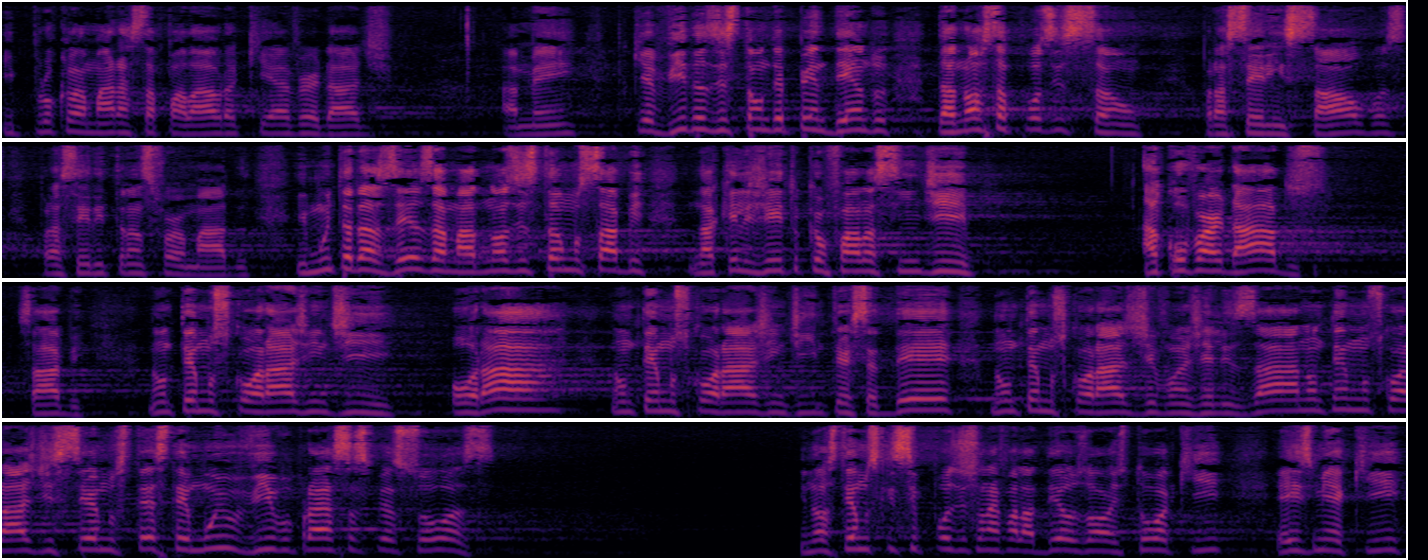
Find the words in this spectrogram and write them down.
e proclamar essa palavra que é a verdade. Amém? Porque vidas estão dependendo da nossa posição para serem salvas, para serem transformadas. E muitas das vezes, amado, nós estamos, sabe, naquele jeito que eu falo assim de acovardados, sabe? Não temos coragem de orar, não temos coragem de interceder, não temos coragem de evangelizar, não temos coragem de sermos testemunho vivo para essas pessoas. E nós temos que se posicionar e falar: Deus, ó, estou aqui, eis-me aqui,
